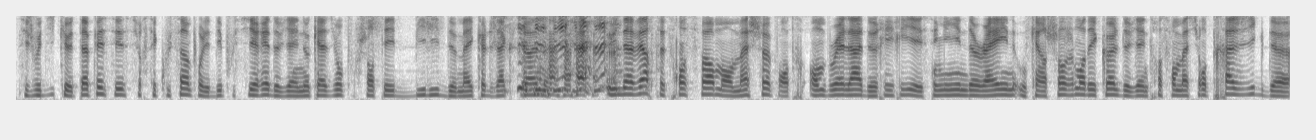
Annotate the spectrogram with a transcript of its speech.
si je vous dis que taper ses- sur ses coussins pour les dépoussiérer devient une occasion pour chanter Billy de Michael Jackson, une averse se transforme en mash-up entre Umbrella de Riri et Singing in the Rain, ou qu'un changement d'école devient une transformation tragique de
